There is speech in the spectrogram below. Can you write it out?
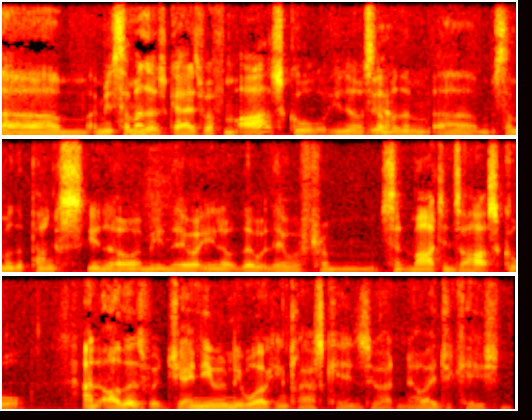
um, I mean, some of those guys were from art school. You know, some Yeah. of them, um, some of the punks. You know, I mean, they were, you know, they were, they were from St. Martin's Art School, and others were genuinely working class kids who had no education.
